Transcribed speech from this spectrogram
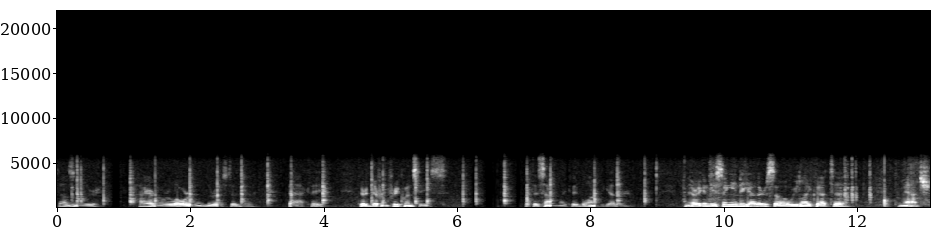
sounds neither higher nor lower than the rest of the back. They, they're different frequencies, but they sound like they belong together. And they're going to be singing together, so we'd like that to, to match.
